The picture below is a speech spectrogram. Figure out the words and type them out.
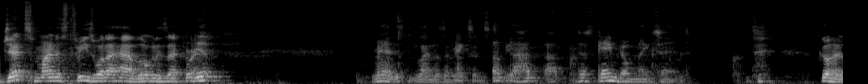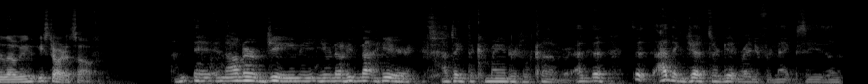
Jets minus three is what I have. Logan, is that correct? Yep. Man, this line doesn't make sense to me. I, I, this game don't make sense. Go ahead, Logan. You start us off. In, in honor of Gene, even though he's not here, I think the Commanders will cover. I, the, the- I think Jets are getting ready for next season.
